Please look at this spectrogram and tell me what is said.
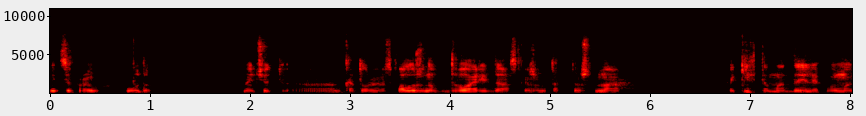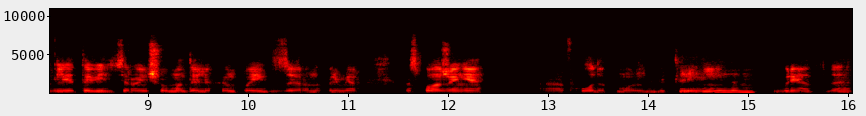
и цифровых входов, значит, э, которая расположена в два ряда, скажем так, потому что на каких-то моделях, вы могли это видеть раньше в моделях MPX-0, например, расположение э, входов может быть линейным в ряд, да,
